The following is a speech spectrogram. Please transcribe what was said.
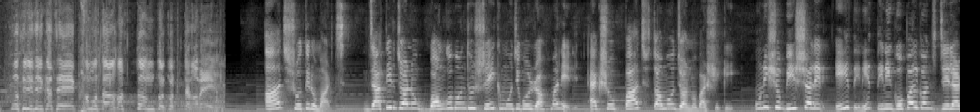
প্রতিনিধির কাছে ক্ষমতা হস্তান্তর করতে হবে। আজ সতেরো মার্চ। জাতির জনক বঙ্গবন্ধু শেখ মুজিবুর রহমানের একশো পাঁচতম জন্মবার্ষিকী। উনিশশো বিশ সালের এই দিনে তিনি গোপালগঞ্জ জেলার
